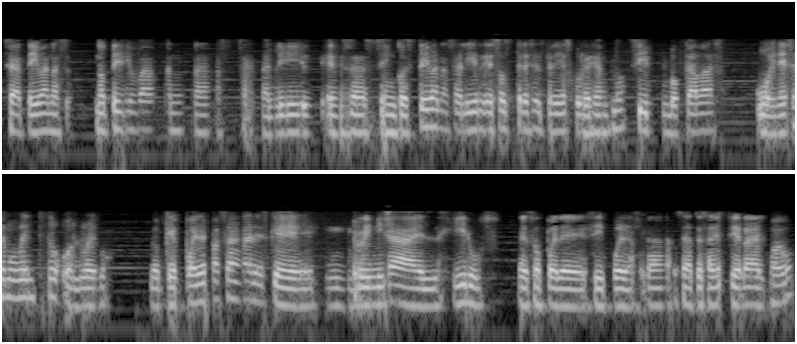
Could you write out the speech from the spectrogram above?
O sea, te iban a, no te iban a salir esas cinco, te iban a salir esos tres estrellas, por ejemplo, si invocabas o en ese momento o luego. Lo que puede pasar es que reinicia el Hirus eso puede, sí puede afectar. O sea, te sale, cierra el juego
